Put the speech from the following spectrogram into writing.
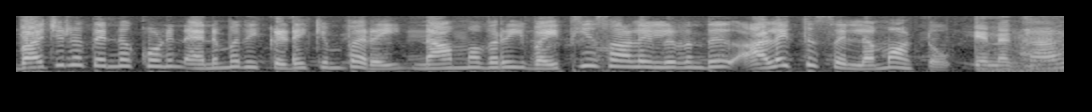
வஜ்ர தென்னக்கோனின் அனுமதி கிடைக்கும் வரை நாம் அவரை வைத்தியசாலையிலிருந்து அழைத்து செல்ல மாட்டோம். எனக்காக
